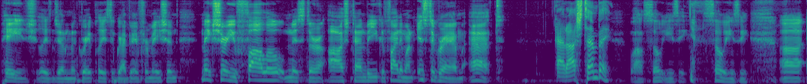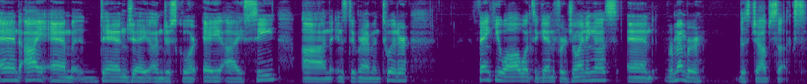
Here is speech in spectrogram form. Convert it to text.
page, ladies and gentlemen. Great place to grab your information. Make sure you follow Mr. Ash Tembe. You can find him on Instagram at. At Ash Tembe. Wow, so easy, so easy. Uh, and I am Dan J underscore AIC on Instagram and Twitter. Thank you all once again for joining us, and remember, this job sucks.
